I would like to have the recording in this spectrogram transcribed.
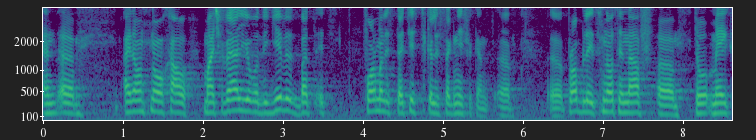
and I don't know how much value would you give it, but it's formally statistically significant. probably it's not enough to make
